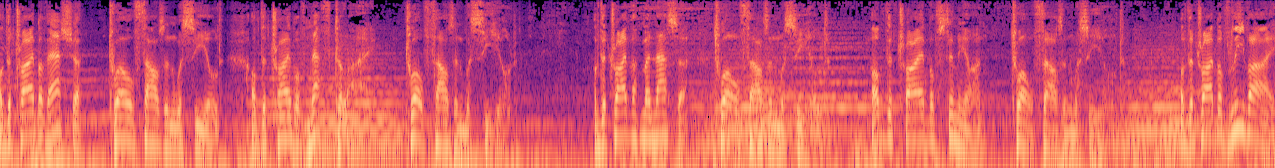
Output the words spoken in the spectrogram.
Of the tribe of Asher, 12,000 were sealed. Of the tribe of Naphtali, 12,000 were sealed. Of the tribe of Manasseh, 12,000 were sealed. Of the tribe of Simeon, 12,000 were sealed. Of the tribe of Levi,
